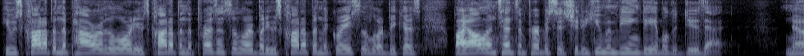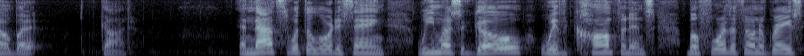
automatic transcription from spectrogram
He was caught up in the power of the Lord. He was caught up in the presence of the Lord, but he was caught up in the grace of the Lord because, by all intents and purposes, should a human being be able to do that? No, but God. And that's what the Lord is saying. We must go with confidence before the throne of grace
